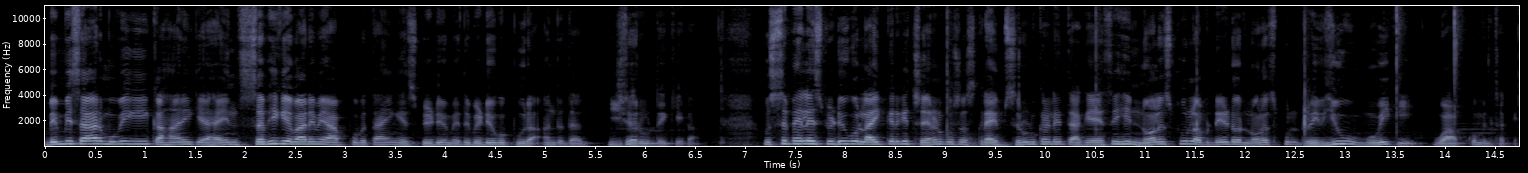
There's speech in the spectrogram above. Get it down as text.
बिम्बिसार मूवी की कहानी क्या है? इन सभी के बारे में आपको बताएँगे इस वीडियो में तो वीडियो को पूरा अंत तक ज़रूर देखिएगा। उससे पहले इस वीडियो को लाइक करके चैनल को सब्सक्राइब ज़रूर कर लें, ताकि ऐसे ही नॉलेजफुल अपडेट और नॉलेजफुल रिव्यू मूवी की वो आपको मिल सके।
